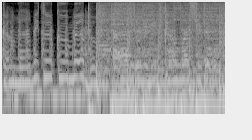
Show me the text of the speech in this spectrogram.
絡みつく目の間にかわして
